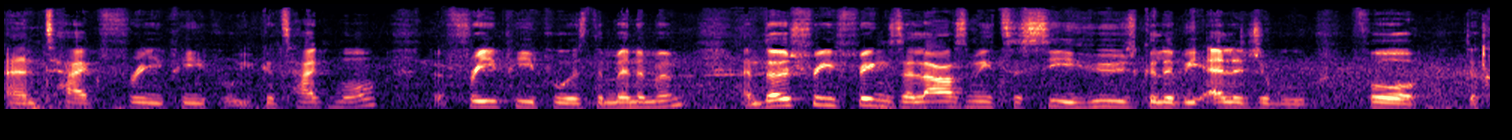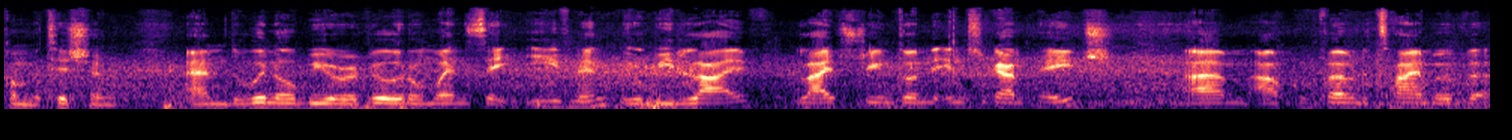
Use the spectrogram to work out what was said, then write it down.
and tag three people. You can tag more, but three people is the minimum. And those three things allows me to see who's going to be eligible for the competition. And the winner will be revealed on Wednesday evening. It will be live, live streamed on the Instagram page. Um, I'll confirm the time over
